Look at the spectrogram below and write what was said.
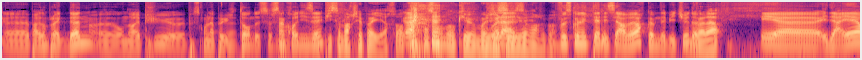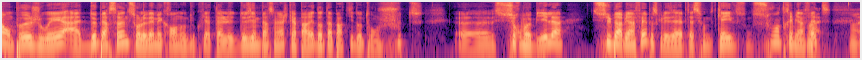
Euh, par exemple, avec Don, euh, on aurait pu, euh, parce qu'on n'a pas eu le temps de se synchroniser. Et puis ça marchait pas hier soir de toute façon, donc euh, moi j'ai Voilà, essayé, ça marche pas. Il faut se connecter à des serveurs, comme d'habitude. Voilà. Et, euh, et derrière, on peut jouer à deux personnes sur le même écran. Donc du coup, tu as le deuxième personnage qui apparaît dans ta partie dont on shoot euh, sur mobile. Super bien fait parce que les adaptations de Cave sont souvent très bien Ouais, faites. ouais.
